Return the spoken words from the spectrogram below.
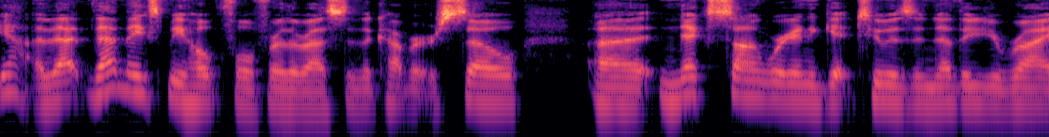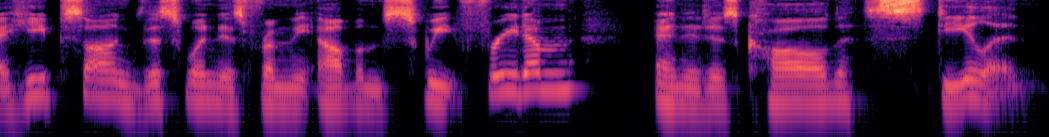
yeah, that that makes me hopeful for the rest of the covers. So uh, next song we're going to get to is another Uriah Heep song. This one is from the album Sweet Freedom, and it is called Stealin'.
